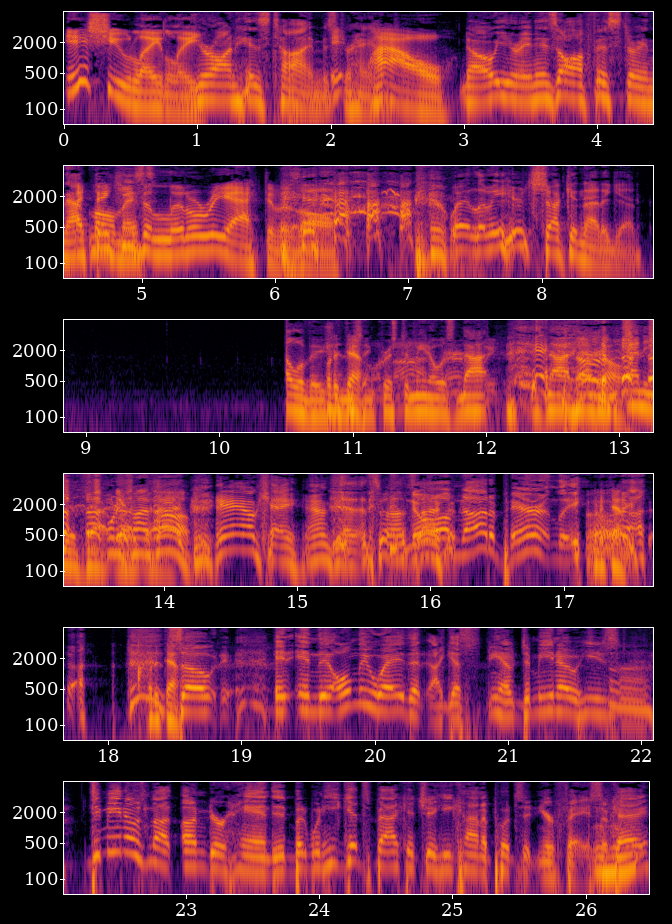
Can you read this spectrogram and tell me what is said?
issue lately? You're on his time, Mr. It- Hand. Wow. No, you're in his office during that I think moment. he's a little reactive, is all. Wait, let me hear Chuck in that again. televisions, and Chris Domino is not is not No, having no. any of that. 25 up. Yeah, okay, okay. That's what I'm no, saying. I'm not. Apparently. So, in, in the only way that I guess you know, Domino, he's Domino's not underhanded, but when he gets back at you, he kind of puts it in your face. Mm-hmm. Okay.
